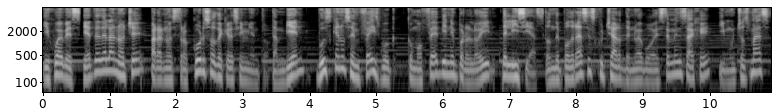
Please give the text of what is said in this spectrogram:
Y jueves 7 de la noche para nuestro curso de crecimiento. También búscanos en Facebook como Fe viene por el oír Delicias, donde podrás escuchar de nuevo este mensaje y muchos más.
